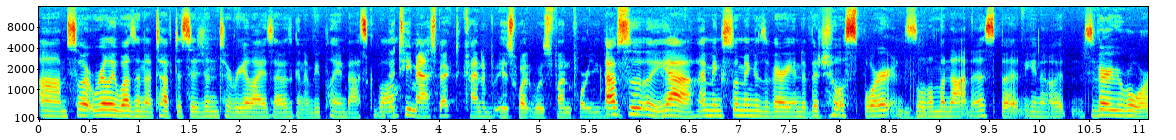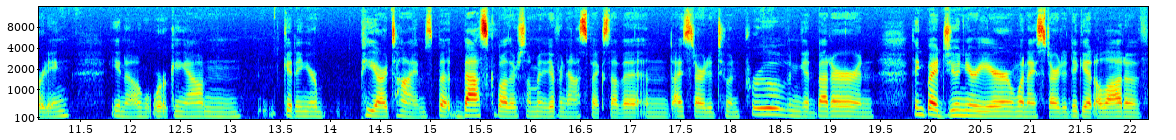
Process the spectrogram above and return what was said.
Um, so it really wasn't a tough decision to realize I was going to be playing basketball. The team aspect kind of is what was fun for you. then? Absolutely, yeah. I mean, swimming is a very individual sport. It's a little monotonous, but you know, it, it's very rewarding. You know, working out and getting your PR times. But basketball, there's so many different aspects of it, and I started to improve and get better. And I think by junior year, when I started to get a lot of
